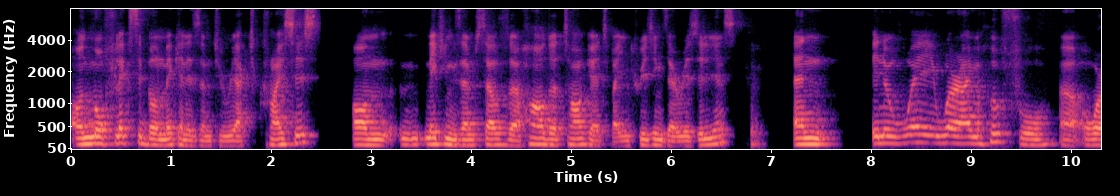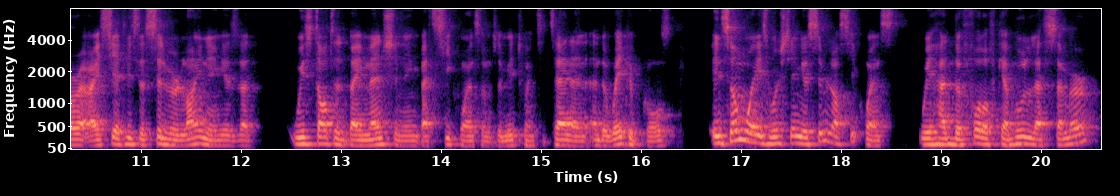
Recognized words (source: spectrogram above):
on more flexible mechanism to react to crisis on making themselves a harder target by increasing their resilience. And in a way where I'm hopeful, uh, or I see at least a silver lining, is that we started by mentioning that sequence of the mid 2010 and, and the wake up calls. In some ways, we're seeing a similar sequence. We had the fall of Kabul last summer.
